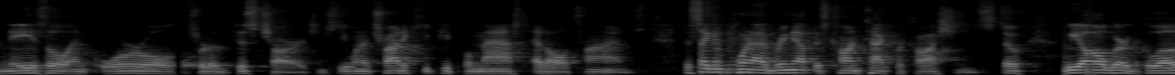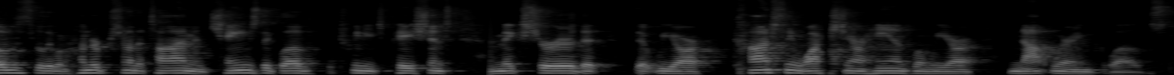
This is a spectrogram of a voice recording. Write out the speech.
nasal and oral sort of discharge. And so you want to try to keep people masked at all times. The second point I'd bring up is contact precautions. So we all wear gloves really 100% of the time and change the glove between each patient and make sure that, that we are constantly washing our hands when we are not wearing gloves.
